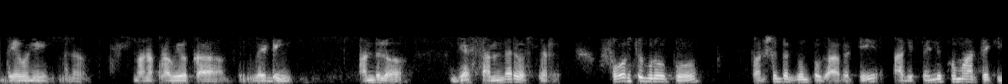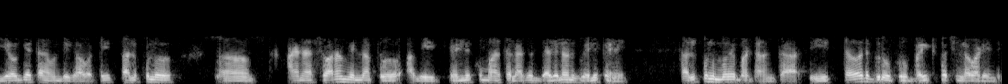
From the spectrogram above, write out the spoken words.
దేవుని మన మన ప్రభు యొక్క వెడ్డింగ్ అందులో గెస్ట్ అందరు వస్తున్నారు. ఫోర్త్ గ్రూపు పరిశుద్ధ గుంపు కాబట్టి అది పెళ్ళి కుమార్తెకి యోగ్యత ఉంది కాబట్టి తలుపులు ఆయన స్వరం విన్నప్పుడు అవి పెళ్ళి కుమార్తె లాగా గదిలోనికి వెళ్ళిపోయినాయి. తలుపులు మూయబడ్డాక ఈ థర్డ్ గ్రూప్ బయటకు వచ్చి నిలబడింది.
